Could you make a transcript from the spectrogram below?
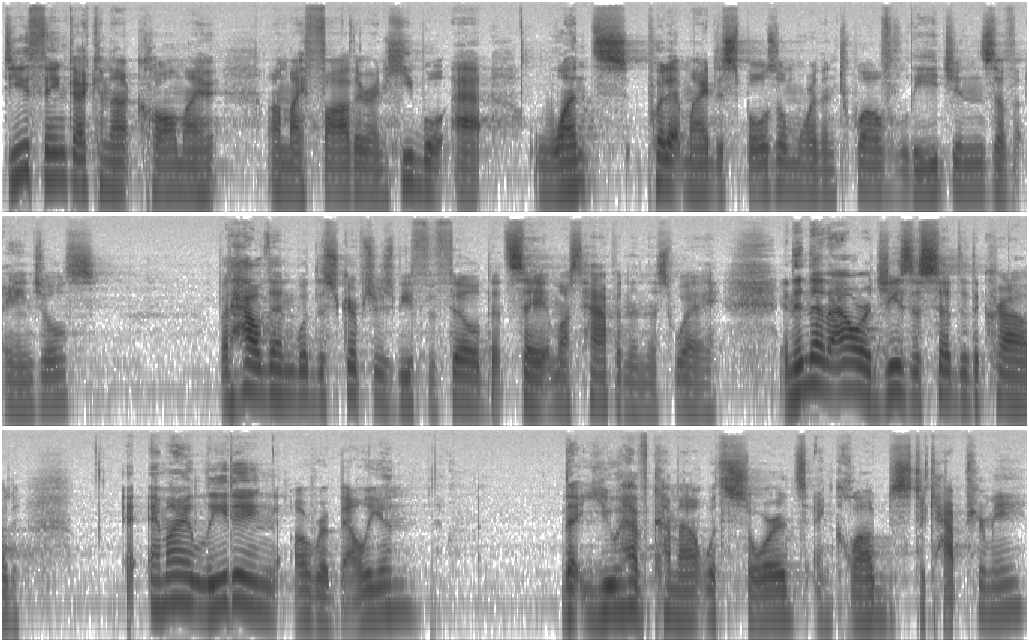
Do you think I cannot call my, on my Father, and he will at once put at my disposal more than 12 legions of angels? But how then would the scriptures be fulfilled that say it must happen in this way? And in that hour, Jesus said to the crowd, Am I leading a rebellion that you have come out with swords and clubs to capture me?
